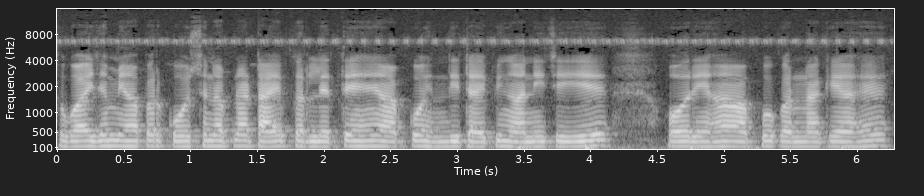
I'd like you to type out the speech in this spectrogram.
तो गाइज़ हम यहाँ पर क्वेश्चन अपना टाइप कर लेते हैं. आपको हिंदी टाइपिंग आनी चाहिए. और यहाँ आपको करना क्या है?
